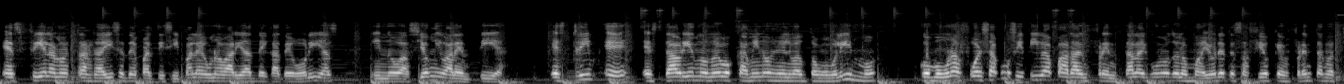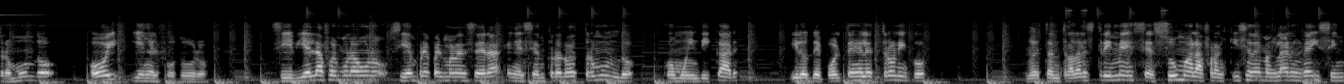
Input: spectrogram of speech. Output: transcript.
es fiel a nuestras raíces de participar en una variedad de categorías, innovación y valentía. Stream E está abriendo nuevos caminos en el automovilismo como una fuerza positiva para enfrentar algunos de los mayores desafíos que enfrenta nuestro mundo hoy y en el futuro. Si bien la Fórmula 1 siempre permanecerá en el centro de nuestro mundo, como indicar, y los deportes electrónicos, nuestra entrada al Stream E se suma a la franquicia de McLaren Racing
